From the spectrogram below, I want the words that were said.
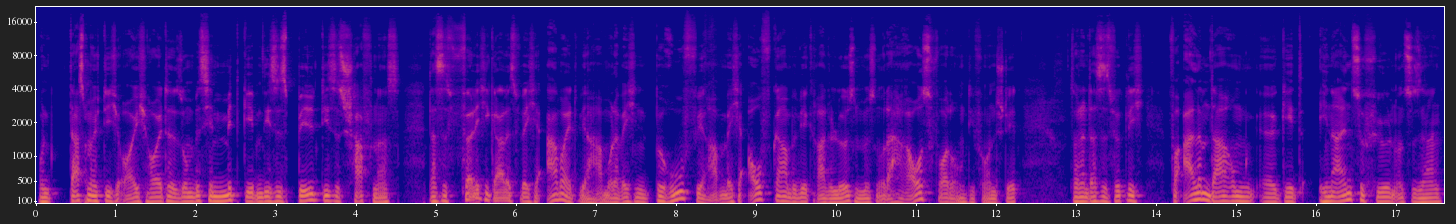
Und das möchte ich euch heute so ein bisschen mitgeben, dieses Bild dieses Schaffners, dass es völlig egal ist, welche Arbeit wir haben oder welchen Beruf wir haben, welche Aufgabe wir gerade lösen müssen oder Herausforderung, die vor uns steht, sondern dass es wirklich vor allem darum äh, geht, hineinzufühlen und zu sagen,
